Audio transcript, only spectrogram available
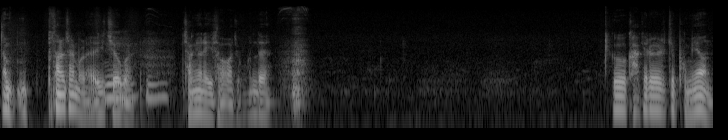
난 부산을 잘 몰라요 이 지역을 음. 작년에 이사 와가지고 근데 그 가게를 이렇게 보면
